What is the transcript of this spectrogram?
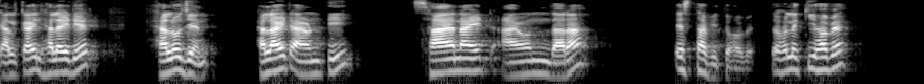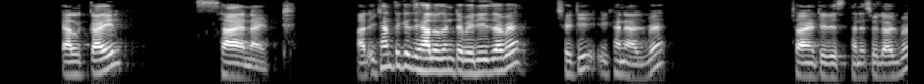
অ্যালকাইল হ্যালাইডের হ্যালোজেন হ্যালাইট আয়নটি সায়ানাইট আয়ন দ্বারা স্থাপিত হবে। তাহলে কি হবে? অ্যালকাইল সায়ানাইট আর এখান থেকে যে হ্যালোজেনটা বেরিয়ে যাবে, সেটি এখানে আসবে সায়ানাইটের স্থানে চলে আসবে।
